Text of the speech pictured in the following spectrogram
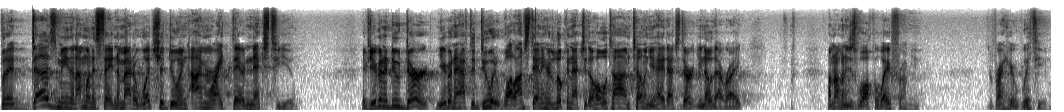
but it does mean that I'm going to say, no matter what you're doing, I'm right there next to you. If you're going to do dirt, you're going to have to do it while I'm standing here looking at you the whole time, telling you, hey, that's dirt. You know that, right? I'm not going to just walk away from you. I'm right here with you.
